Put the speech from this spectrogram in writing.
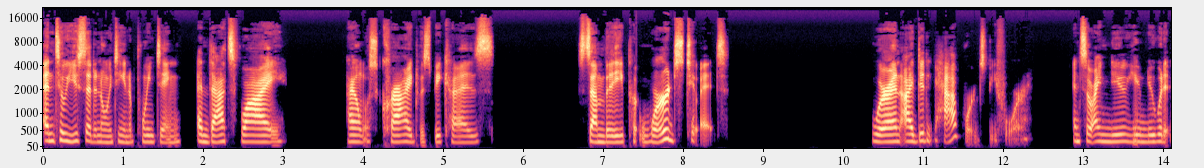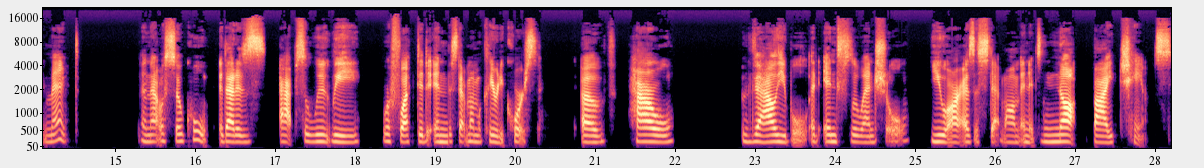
until you said anointing and appointing. And that's why I almost cried, was because somebody put words to it wherein I didn't have words before. And so I knew you mm. knew what it meant. And that was so cool. That is absolutely reflected in the Stepmama Clarity course of how valuable and influential you are as a stepmom. And it's not by chance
